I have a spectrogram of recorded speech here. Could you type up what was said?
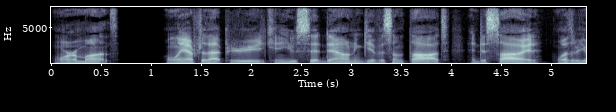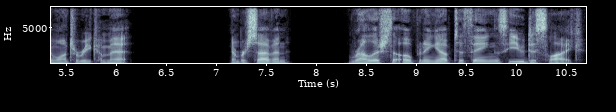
or a month. Only after that period can you sit down and give it some thought and decide whether you want to recommit. Number seven, relish the opening up to things you dislike.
